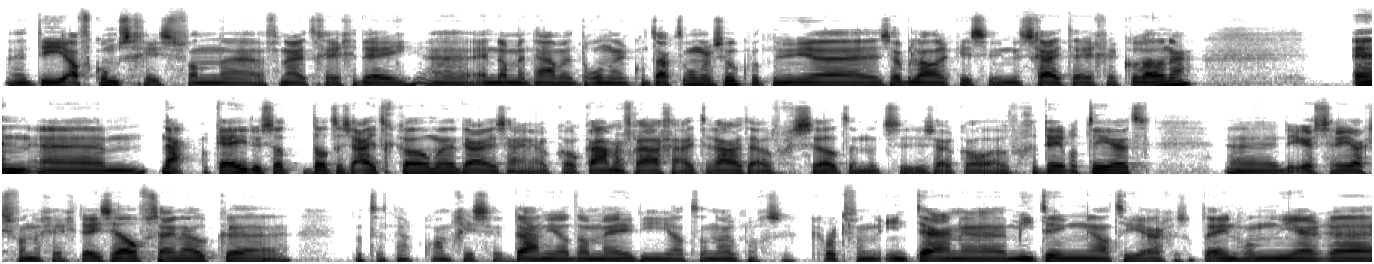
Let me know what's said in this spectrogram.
die afkomstig is van, vanuit GGD. en dan met name het bron- en contactonderzoek, wat nu zo belangrijk is in de strijd tegen corona. En um, nou, oké, dus dat, dat is uitgekomen. Daar zijn ook al kamervragen uiteraard over gesteld. En dat is dus ook al over gedebatteerd. Uh, de eerste reacties van de GGD zelf zijn ook. Dat nou, kwam gisteren Daniel dan mee. Die had dan ook nog eens een soort van interne meeting. Had hij ergens op de een of andere manier uh,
